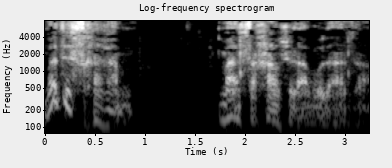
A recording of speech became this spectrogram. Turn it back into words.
מה זה שכרם? מה השכר של העבודה הזרה?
